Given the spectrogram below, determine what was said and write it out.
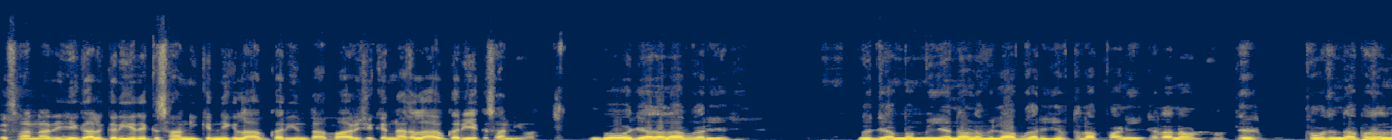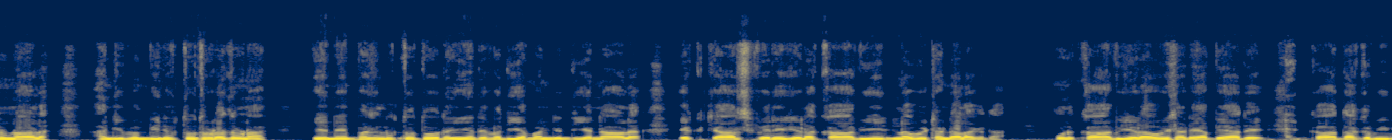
ਕਿਸਾਨਾਂ ਦੀ ਜੇ ਗੱਲ ਕਰੀਏ ਤੇ ਕਿਸਾਨੀ ਕਿੰਨੀ ਕੁ ਲਾਭਕਾਰੀ ਹੁੰਦਾ? ਬਾਰਿਸ਼ ਕਿੰਨਾ ਕੁ ਲਾਭਕਾਰੀ ਹੈ ਕਿਸਾਨੀ ਵਾਸਤੇ? ਬਹੁਤ ਜ਼ਿਆਦਾ ਲਾਭਕਾਰੀ ਹੈ ਜੀ। ਦੂਜਾ ਬੰਬੀਆਂ ਨਾਲੋਂ ਵੀ ਲਾਭਕਾਰੀ ਹੈ ਉਤਲਾ ਪਾਣੀ ਜਿਹੜਾ ਨਾ ਉੱਤੇ ਧੋ ਦਿੰਦਾ ਫਸਲ ਨੂੰ ਨਾਲ। ਹਾਂਜੀ ਬੰਬੀ ਨੇ ਉੱਤੋਂ ਥੋੜਾ ਧੋਣਾ। ਇਹਨੇ ਫਸਲ ਉੱਤੋਂ ਧੋ ਹੈ ਤੇ ਵਧੀਆ ਬਣ ਜਾਂਦੀ ਹੈ ਨਾਲ। ਇੱਕ ਚਾਰ ਸਵੇਰੇ ਜਿਹੜਾ ਘਾਹ ਵੀ ਇਹਨਾਂ ਵੀ ਠੰਡਾ ਲੱਗਦਾ। ਹੁਣ ਘਾਹ ਵੀ ਜਿਹੜਾ ਉਹ ਵੀ ਸੜਿਆ ਪਿਆ ਤੇ ਘਾਹ ਤੱਕ ਵੀ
